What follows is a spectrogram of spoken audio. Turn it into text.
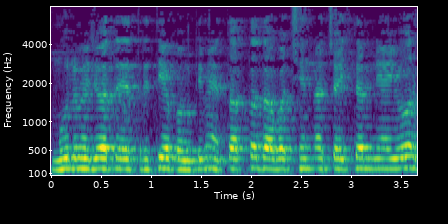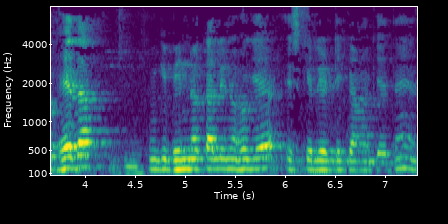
मूल में जो तृतीय पंक्ति में तत्तद अवच्छिन्न चैतन्य और भेदा, क्योंकि भिन्न कालीन हो गया। इसके लिए टीका में कहते हैं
